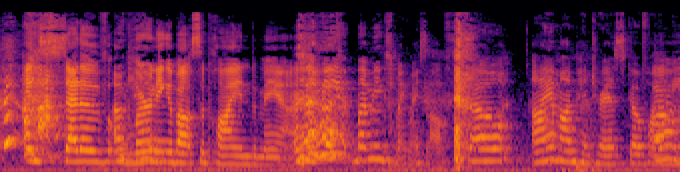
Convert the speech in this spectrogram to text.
instead of Okay. learning about supply and demand. let me let me explain myself. So I am on Pinterest. Go follow Oh, me,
